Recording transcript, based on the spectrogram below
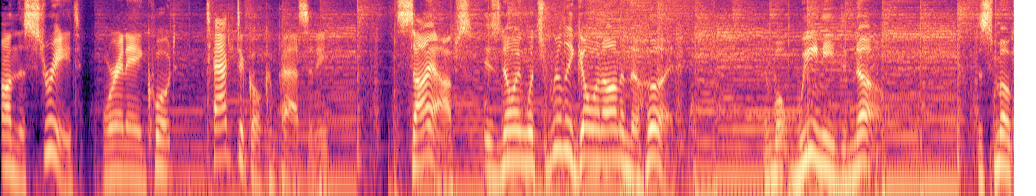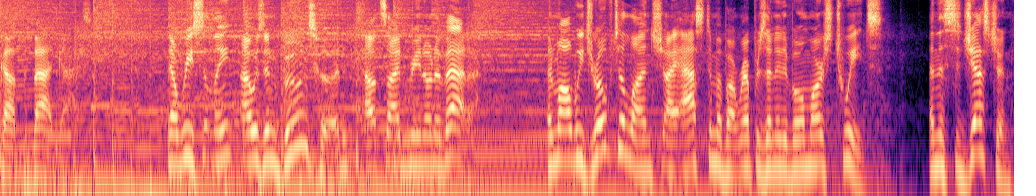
on the street, or in a quote, tactical capacity, PSYOPs is knowing what's really going on in the hood and what we need to know to smoke out the bad guys. Now, recently, I was in Boone's hood outside Reno, Nevada. And while we drove to lunch, I asked him about Representative Omar's tweets and the suggestion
